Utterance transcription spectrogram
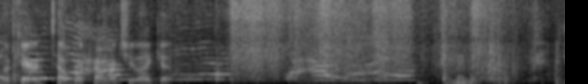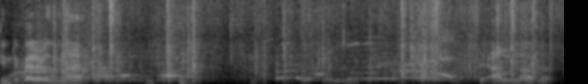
Look here. Tell Brooke how much you like it. You can do better than that. I love it.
